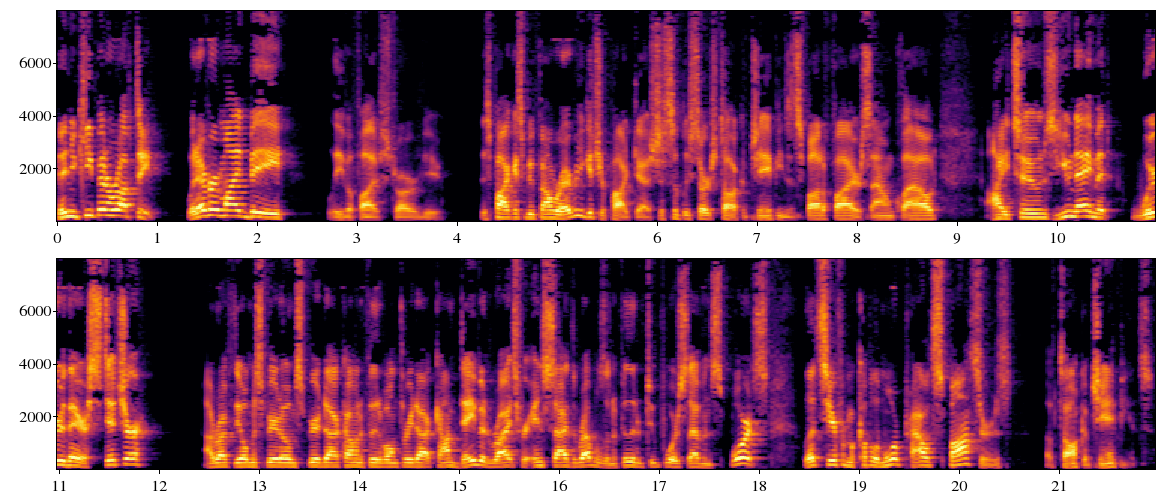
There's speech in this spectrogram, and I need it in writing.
Ben, you keep interrupting. Whatever it might be, leave a five star review. This podcast can be found wherever you get your podcast. Just simply search Talk of Champions in Spotify or SoundCloud, iTunes, you name it. We're there. Stitcher. I write for the Miss Spirit, OleMissSpirit.com, and affiliate of On3.com. David writes for Inside the Rebels, an affiliate of 247 Sports. Let's hear from a couple of more proud sponsors of Talk of Champions.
